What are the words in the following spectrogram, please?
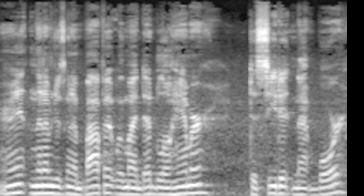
Alright, and then I'm just to bop it with my dead blow hammer to seat it in that bore.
